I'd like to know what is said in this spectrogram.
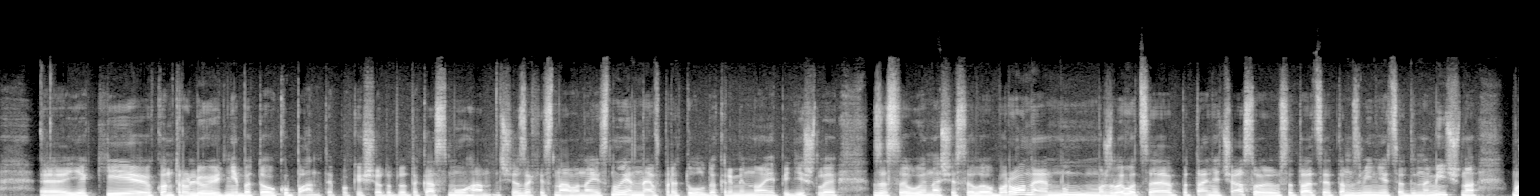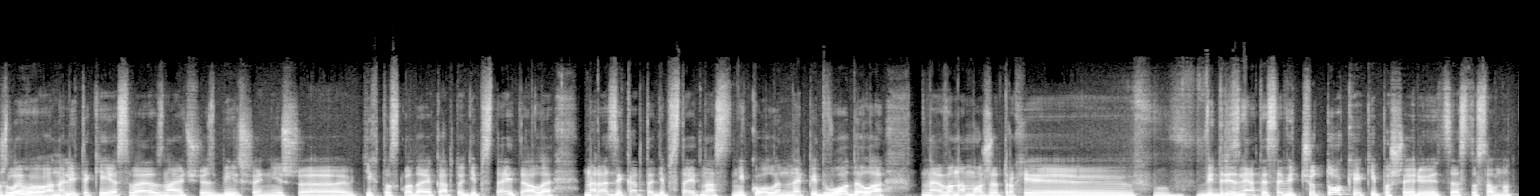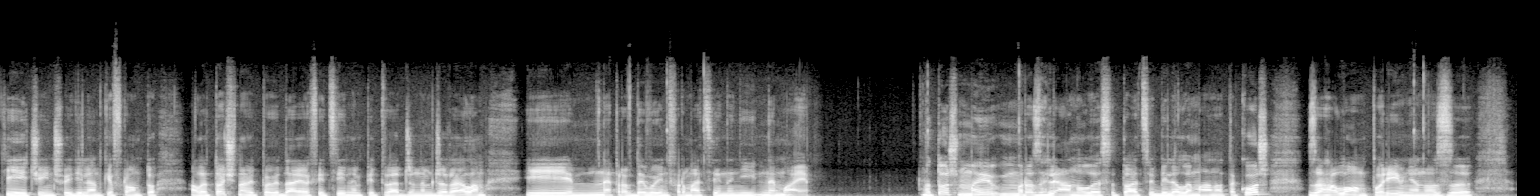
які контролюють нібито окупанти поки що. Тобто така смуга ще захисна вона існує. Не впритул до Кремінної підійшли ЗСУ і наші сили оборони. Ну, можливо, це питання часу. Ситуація там змінюється динамічно. Можливо, аналітики ЄСВ знають щось більше, ніж е, ті, хто складає карту State, але наразі карта State нас ніколи не підводила. Е, Вона може трохи е, відрізнятися від чуток, які поширюються стосовно тієї чи іншої ділянки фронту, але точно відповідає офіційним підтвердженим джерелам і неправдивої інформації на ній немає. Отож, ми розглянули ситуацію біля Лимана також. Загалом, порівняно з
